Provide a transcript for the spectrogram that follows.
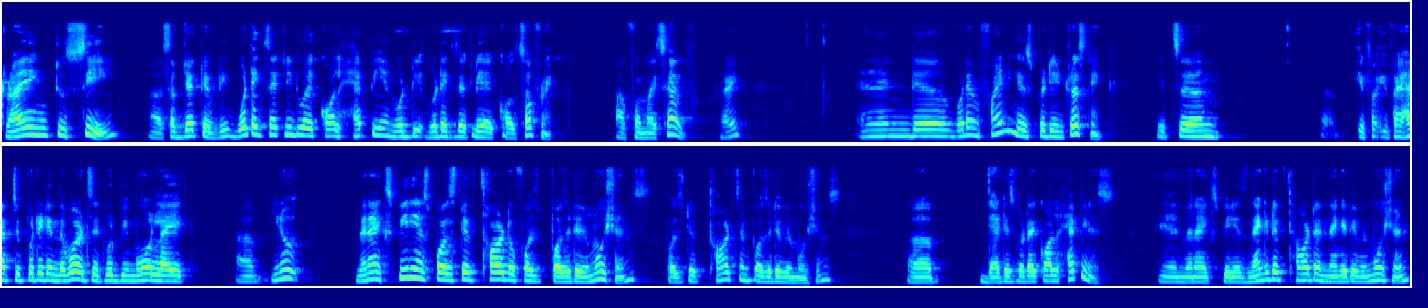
trying to see uh, subjectively what exactly do I call happy and what do, what exactly I call suffering uh, for myself, right? And uh, what I'm finding is pretty interesting. It's um, if if I have to put it in the words, it would be more like um, you know when I experience positive thought or positive emotions, positive thoughts and positive emotions, uh, that is what I call happiness. And when I experience negative thought and negative emotion,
